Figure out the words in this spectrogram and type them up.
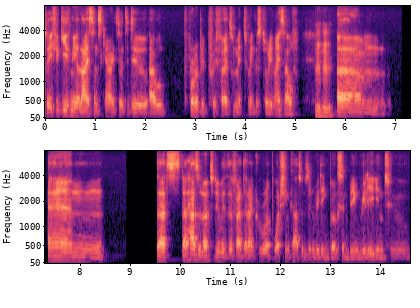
So if you give me a licensed character to do, I will probably prefer to make to make the story myself. hmm um, and that's that has a lot to do with the fact that I grew up watching cartoons and reading books and being really into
